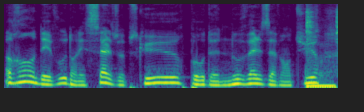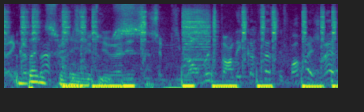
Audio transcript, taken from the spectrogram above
rendez-vous dans les salles obscures pour de nouvelles aventures. Bonne soirée à tous. Ce petit morveux de parler comme ça, c'est pas vrai, je rêve.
